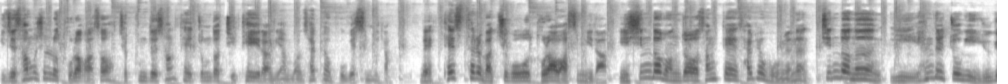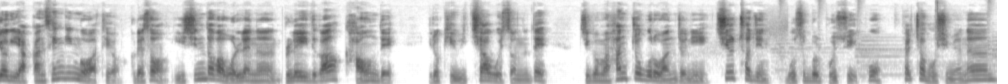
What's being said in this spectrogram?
이제 사무실로 돌아가서 제품들 상태 좀 더 디테일하게 한번 살펴보겠습니다. 네, 테스트를 마치고 돌아왔습니다. 이 신더 먼저 상태 살펴보면은 신더는 이 핸들 쪽이 유격이 약간 생긴 것 같아요. 그래서 이 신더가 원래는 블레이드가 가운데 이렇게 위치하고 있었는데 지금은 한쪽으로 완전히 치우쳐진 모습을 볼 수 있고 펼쳐보시면은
